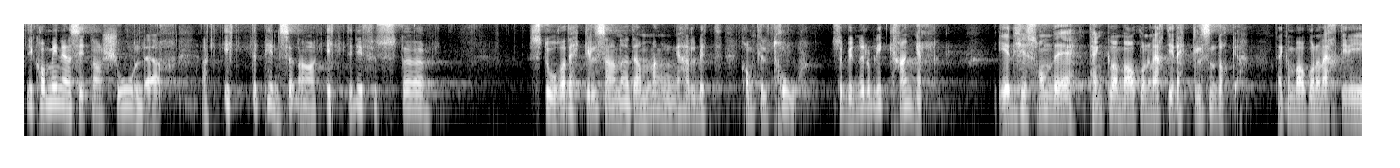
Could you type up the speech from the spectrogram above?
De kom inn i en situasjon der at etter pinsedag, etter de første store vekkelsene, der mange hadde blitt, kommet til tro, så begynner det å bli krangel. Er det ikke sånn det er? Tenk om vi bare kunne vært i vekkelsen, dere. Tenk om vi bare kunne vært i de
